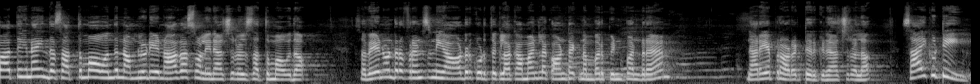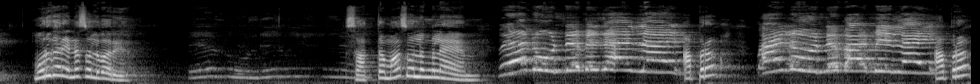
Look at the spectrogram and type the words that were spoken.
பார்த்தீங்கன்னா இந்த சத்து மாவு வந்து நம்மளுடைய நாகாஸ்வாலி நேச்சுரல் சத்து மாவு தான் ஸோ வேணுன்ற ஃப்ரெண்ட்ஸ் நீங்கள் ஆர்டர் கொடுத்துக்கலாம். கமெண்டில் காண்டாக்ட் நம்பர் பின் பண்ணுறேன் நிறைய ப்ராடக்ட் இருக்குது நேச்சுரலாக சாய்க்குட்டி முருகர் என்ன சொல்லுவார்? சத்தமாக சொல்லுங்களேன். அப்புறம்? அப்புறம்?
